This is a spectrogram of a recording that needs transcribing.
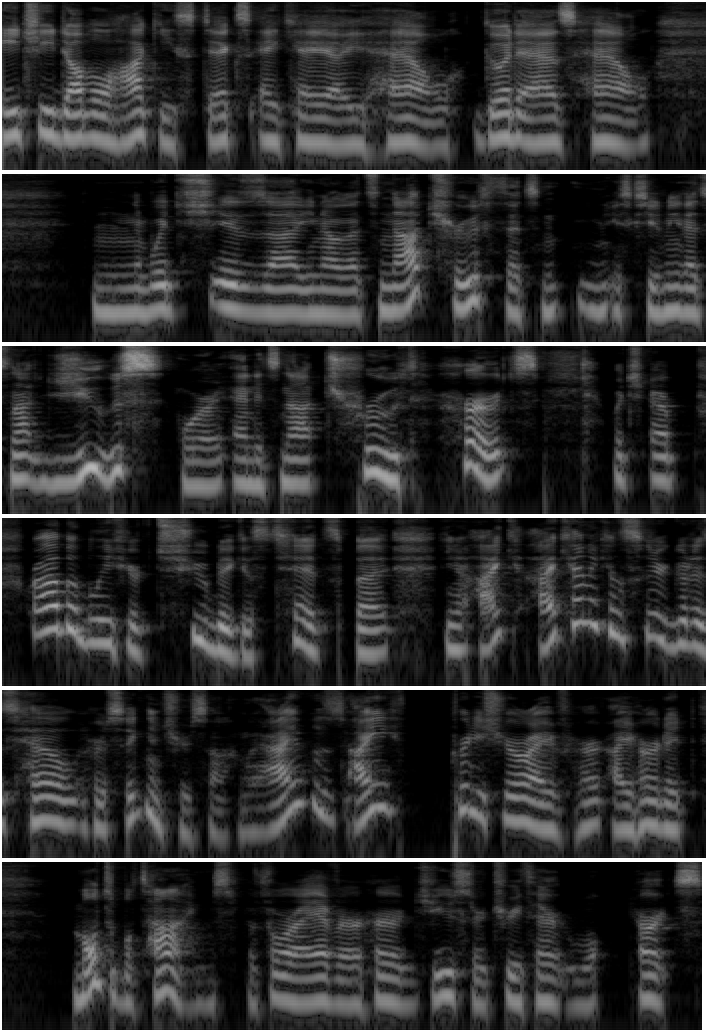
he double hockey sticks, aka hell, good as hell, which is uh, you know that's not truth. That's excuse me, that's not juice, or and it's not truth hurts, which are probably her two biggest hits. But you know, I I kind of consider good as hell her signature song. I was I pretty sure I've heard I heard it multiple times before I ever heard Juice or Truth Hurt, Hurts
